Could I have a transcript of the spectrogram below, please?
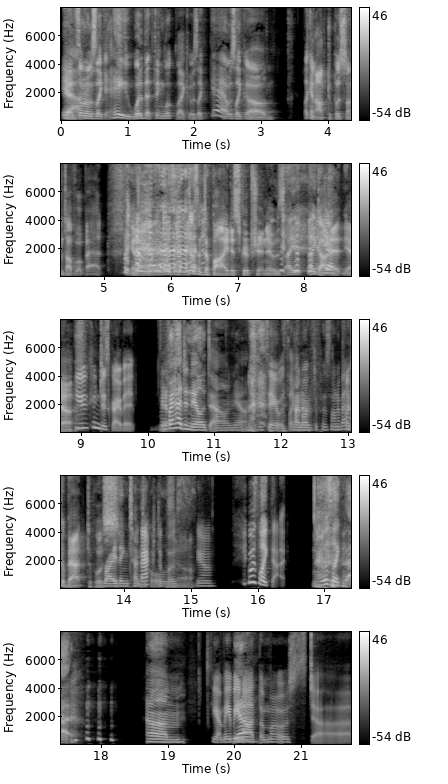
Yeah. And someone was like, "Hey, what did that thing look like?" It was like, "Yeah, it was like a like an octopus on top of a bat." You know, it, wasn't, it doesn't defy description. It was I I got Yeah. it. Yeah, you can describe it. And if I had to nail it down, yeah, I'd say it was like an octopus on a bat. like a bat to writhing A tentacles. Yeah. yeah. It was like that. It was like that. Um, Yeah, maybe Yeah. not the most uh,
